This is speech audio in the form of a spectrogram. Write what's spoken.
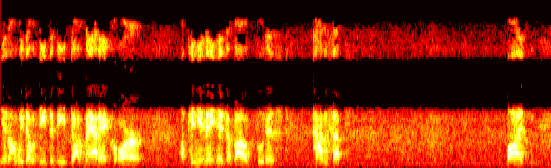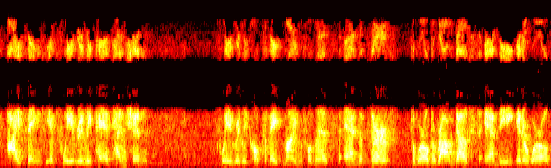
you know, we don't need to be dogmatic or opinionated about Buddhist concepts. But I think if we really pay attention we really cultivate mindfulness and observe the world around us and the inner world,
